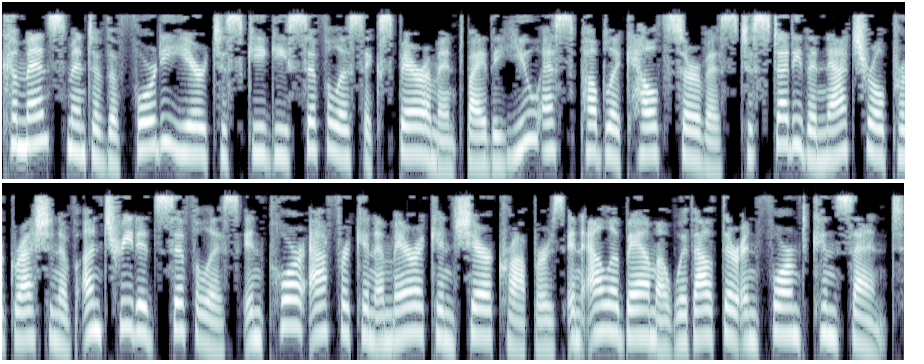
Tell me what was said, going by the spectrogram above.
Commencement of the 40-year Tuskegee syphilis experiment by the U.S. Public Health Service to study the natural progression of untreated syphilis in poor African American sharecroppers in Alabama without their informed consent.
